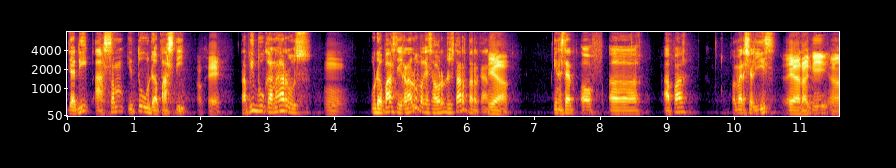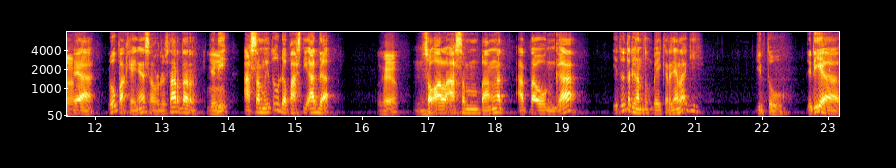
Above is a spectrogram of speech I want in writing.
Jadi asem itu udah pasti. Oke. Tapi bukan harus. Hmm. Udah pasti, karena lu pakai sourdough starter kan. Ya. Instead of eh, apa commercial yeast, Ya ragi. ah. ya lu pakainya sourdough starter. Jadi asam itu udah pasti ada. Oke. Soal asem banget atau enggak, itu tergantung bakernya lagi. Gitu. Jadi ya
